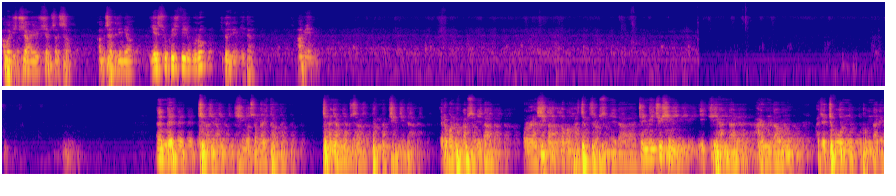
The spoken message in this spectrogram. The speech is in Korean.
아버지 주장하여 주시옵소서 감사드리며 예수 그리스도 이름으로 기도드립니다. 아멘. 엔드 찬양 싱어송라이터 찬양 목사 반갑습니다. 여러분 반갑습니다. 오늘 날씨가 너무 화창스럽습니다. 주님이 주신 이 귀한 날 아름다운 아주 좋은 봄날에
